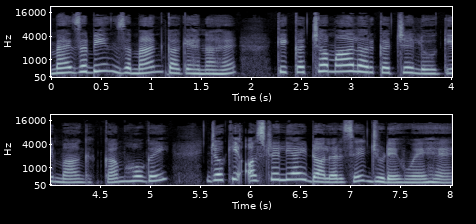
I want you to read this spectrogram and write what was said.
महजबीन जमान का कहना है कि कच्चा माल और कच्चे लोह की मांग कम हो गई जो कि ऑस्ट्रेलियाई डॉलर से जुड़े हुए हैं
